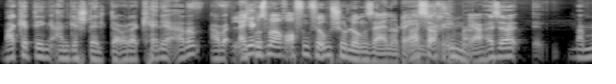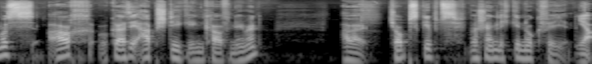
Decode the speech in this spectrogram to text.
Marketingangestellter oder keine Ahnung. Aber Vielleicht muss man auch offen für Umschulung sein oder was auch immer. Ja. Also äh, man muss auch quasi Abstieg in Kauf nehmen. Aber Jobs gibt es wahrscheinlich genug für jeden. Ja.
